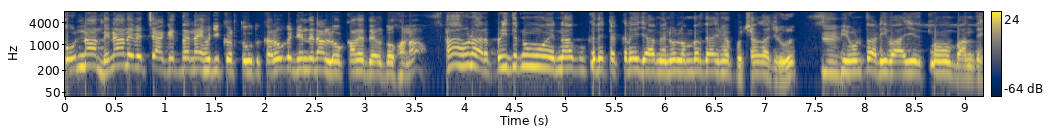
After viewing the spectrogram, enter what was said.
ਉਹਨਾਂ ਦਿਨਾਂ ਦੇ ਵਿੱਚ ਆ ਕੇ ਤਾਂ ਇਹੋ ਜੀ ਕਰਤੂਤ ਕਰੋ ਕਿ ਜਿੰਦੇ ਨਾਲ ਲੋਕਾਂ ਦੇ ਦਿਲ ਤੋਂ ਹਨਾ ਹਾਂ ਹੁਣ ਹਰਪ੍ਰੀਤ ਨੂੰ ਇੰਨਾ ਕੁ ਕਿਤੇ ਟੱਕਰੇ ਜਾ ਮੈਨੂੰ ਲੰਬਰਦਾਜ ਮੈਂ ਪੁੱਛਾਂਗਾ ਜ਼ਰੂਰ ਵੀ ਹੁਣ ਤੁਹਾਡੀ ਆਵਾਜ਼ ਕਿਉਂ ਬੰਦ ਹੈ?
